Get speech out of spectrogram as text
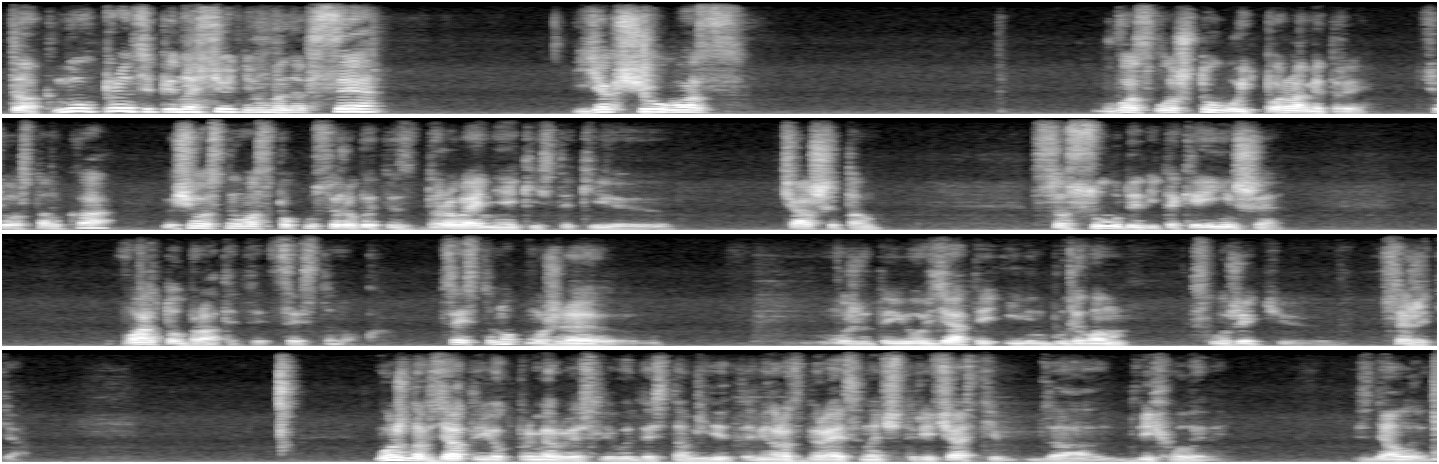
Так, ну в принципі на сьогодні у мене все. Якщо у вас, у вас влаштовують параметри цього станка, якщо у вас нема спокуси робити здоровенні якісь такі е, чаші, там, сосуди і таке інше, варто брати цей- цей станок. Цей станок може, можете його взяти і він буде вам служити е, все життя. Можна взяти його, к примеру, якщо ви десь там їдете. Він розбирається на 4 часті за 2 хвилини. Зняли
